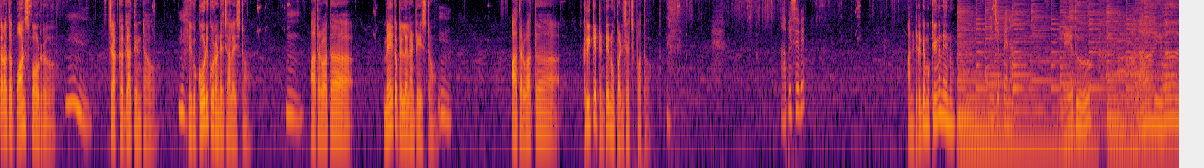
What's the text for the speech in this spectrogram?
తర్వాత పాండ్స్ పౌడరు. చక్కగా తింటావు. నీకు కోడి కూర అంటే చాలా ఇష్టం. ఆ తర్వాత మేక పిల్లలంటే ఇష్టం. ఆ తర్వాత క్రికెట్ అంటే నువ్వు పడి చచ్చిపోతావు. ఆపేసేవే? అన్నిటికంటే ముఖ్యంగా నేను. నేను చెప్పానా? లేదు. అలా ఇలా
